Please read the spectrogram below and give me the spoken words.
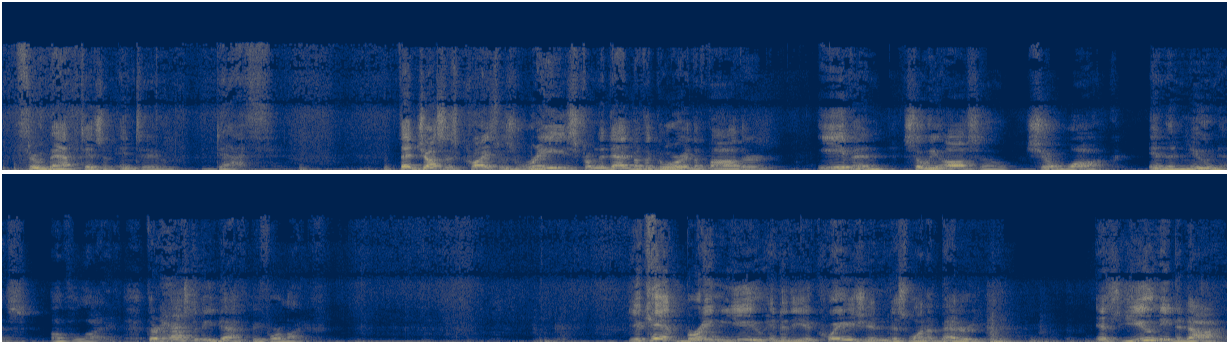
through baptism into death. That just as Christ was raised from the dead by the glory of the Father, even so we also shall walk in the newness of life. There has to be death before life. You can't bring you into the equation and just want to better you. It's you need to die.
